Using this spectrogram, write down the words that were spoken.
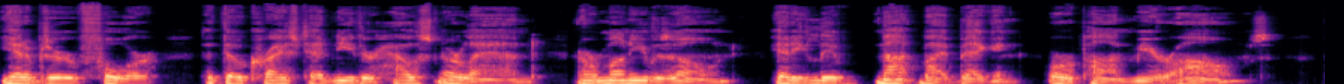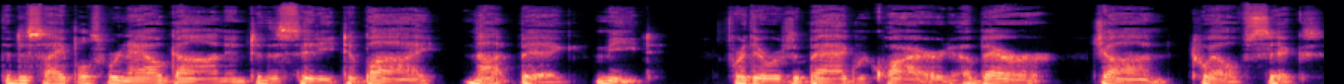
Yet observe, four, that though Christ had neither house nor land, nor money of his own, yet he lived not by begging or upon mere alms. The disciples were now gone into the city to buy, not beg, meat. For there was a bag required, a bearer. John 12:6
